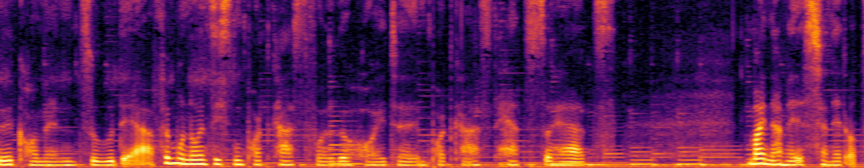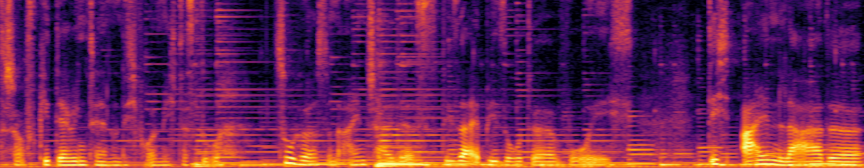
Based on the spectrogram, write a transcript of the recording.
willkommen zu der 95. Podcast-Folge heute im Podcast Herz zu Herz. Mein Name ist Janette Otzeschowski-Darrington und ich freue mich, dass du zuhörst und einschaltest dieser Episode, wo ich dich einlade,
